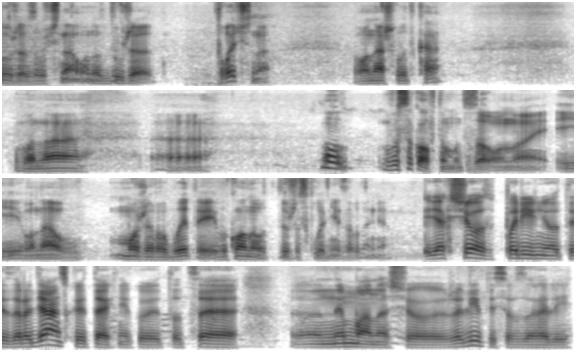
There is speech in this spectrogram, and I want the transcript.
Дуже зручна, вона дуже точна, вона швидка, вона е, ну, високо автоматизована, і вона може робити і виконувати дуже складні завдання. Якщо порівнювати з радянською технікою, то це е, нема на що жалітися взагалі.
